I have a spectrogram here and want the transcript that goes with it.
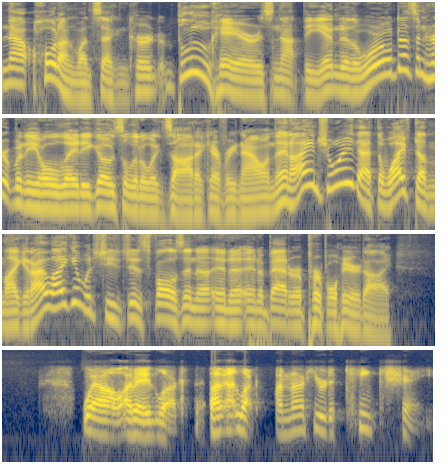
Now, hold on one second, Kurt. Blue hair is not the end of the world. Doesn't hurt when the old lady goes a little exotic every now and then. I enjoy that. The wife doesn't like it. I like it when she just falls in a in a in a batter of purple hair dye. Well, I mean, look, uh, look. I'm not here to kink shame,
